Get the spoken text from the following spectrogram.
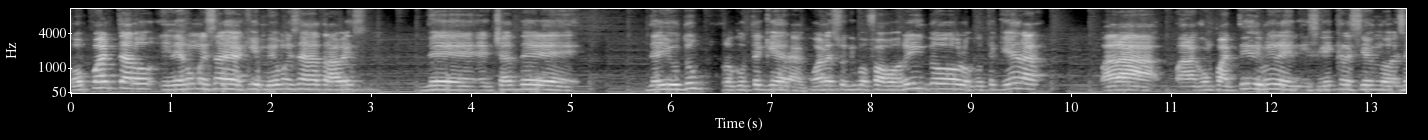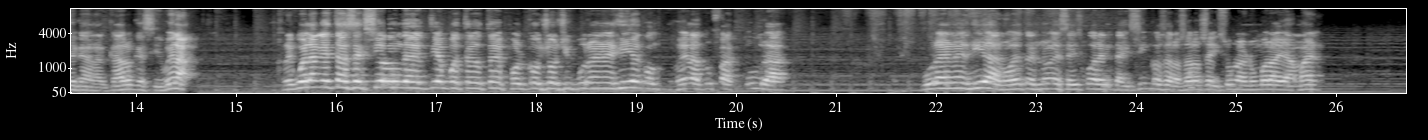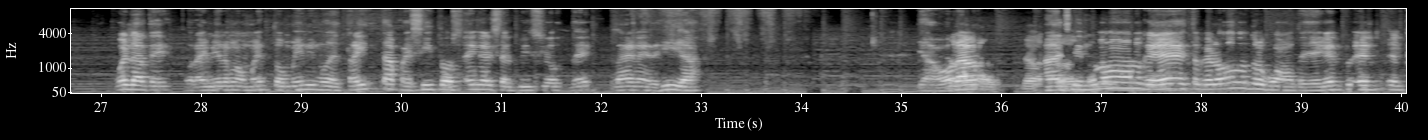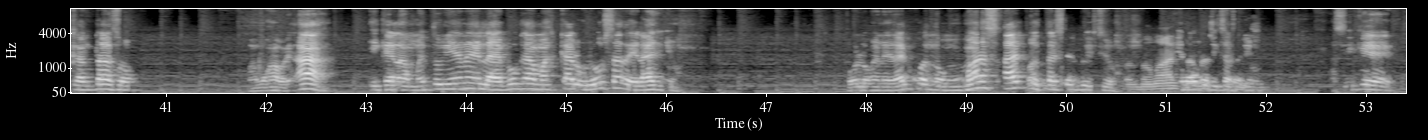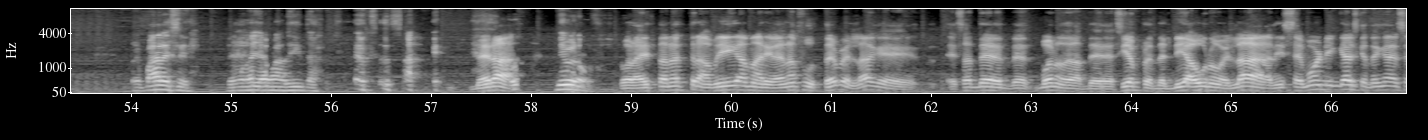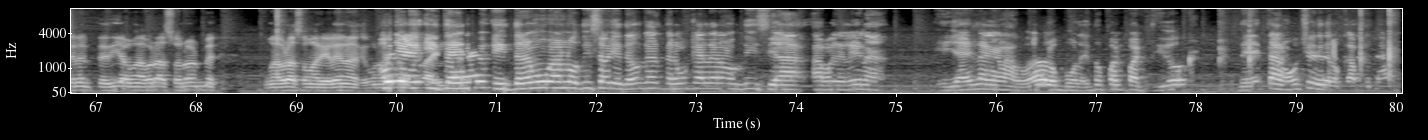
compártalo y deja un mensaje aquí, envíe un mensaje a través del chat de, de YouTube, lo que usted quiera, cuál es su equipo favorito, lo que usted quiera para, para compartir y mire, y seguir creciendo ese canal. Claro que sí. Mira, recuerda que esta sección del tiempo está de ustedes por Coach y Pura Energía. Congela tu factura. Pura Energía 939-645-0061, el número a llamar. Acuérdate, por ahí viene un aumento mínimo de 30 pesitos en el servicio de la energía. Y ahora a decir, no, que esto, que lo otro, cuando te llegue el, cantazo, vamos a ver. Ah, y que el aumento viene en la época más calurosa del año. Por lo general, cuando más alto está el servicio. Cuando más alto la utilización. Así que prepárese, tengo una llamadita. Mira, dímelo. Por ahí está nuestra amiga Marilena Fuster, ¿verdad? Que esas de, bueno, de las de siempre, del día uno, ¿verdad? Dice, morning guys, que tengan excelente día, un abrazo enorme. Un abrazo, María Elena. oye, y, tenemos una noticia, oye, tengo que, tenemos que darle la noticia a María Elena. Ella es la ganadora de los boletos para el partido de esta noche de los capitanes.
